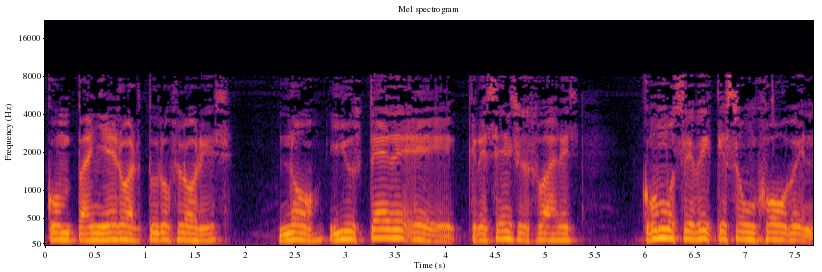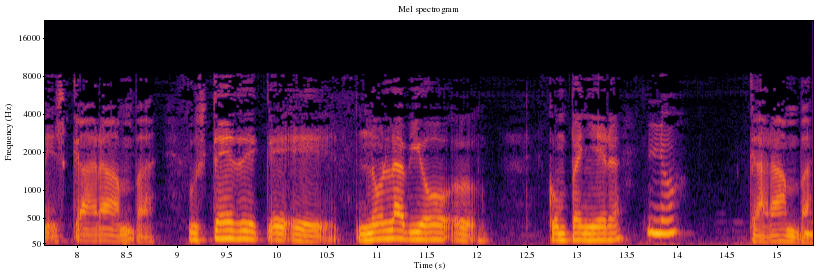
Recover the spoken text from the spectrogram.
compañero Arturo Flores? No, y usted, eh, Crescencio Suárez, ¿cómo se ve que son jóvenes, caramba? ¿Usted que eh, no la vio, oh, compañera? No. Caramba.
